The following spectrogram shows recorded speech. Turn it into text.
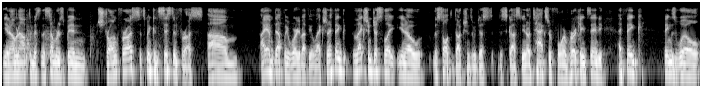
you know, I'm an optimist, and the summer's been strong for us. It's been consistent for us. Um, I am definitely worried about the election. I think election, just like you know, the SALT deductions we just discussed. You know, tax reform, Hurricane Sandy. I think things will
